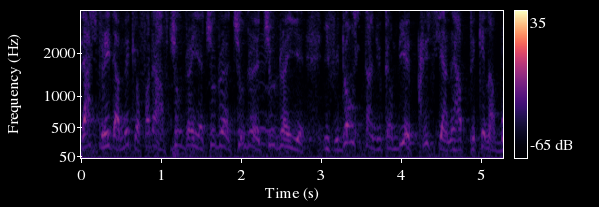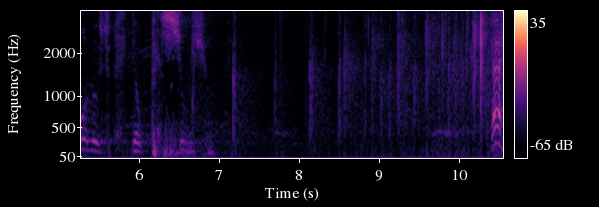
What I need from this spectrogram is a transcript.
That spirit that make your father have children here, children, children, children here. If you don't stand, you can be a Christian and have picking a bolus. They will pursue you. Hey,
